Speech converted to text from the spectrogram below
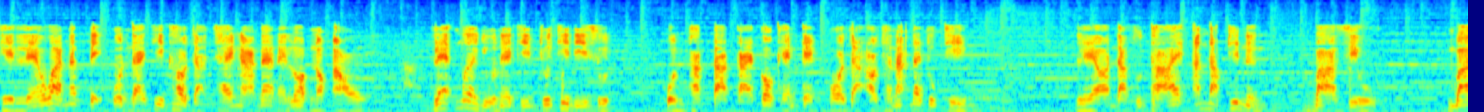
เห็นแล้วว่านักเตะคนใดที่เข้าจะใช้งานได้ในรอบน็อกเอาท์และเมื่ออยู่ในทีมชุดที่ดีสุด คนพักตากายก็แข็งแกร่งพอจะเอาชนะได้ทุกทีม แล้วอันดับสุดท้ายอันดับที่หนึ่งบราซิล บรา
